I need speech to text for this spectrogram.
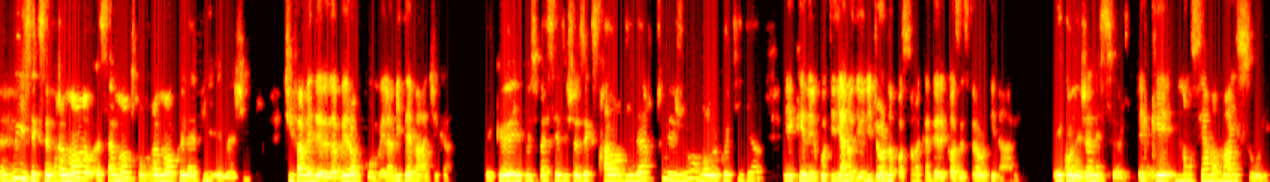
Oui, c'est que c'est vraiment, ça montre vraiment que la vie est magique Ci fa vedere davvero come la vita è magica et qu'il peut se passer des choses extraordinaires tous les jours dans le quotidien e che nel quotidiano di ogni giorno possono accadere cose straordinarie et qu'on n'est jamais seul. e che non siamo mai soli.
